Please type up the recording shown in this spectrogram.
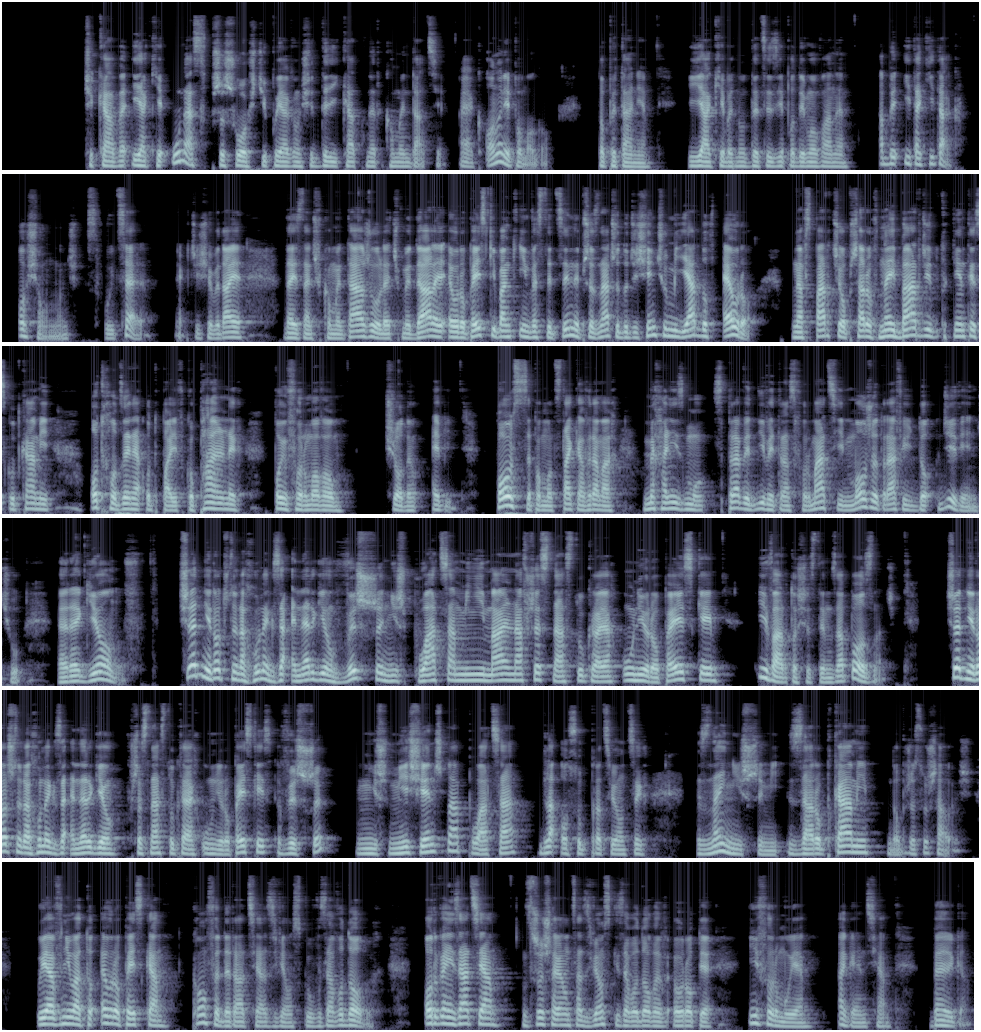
Ciekawe, jakie u nas w przyszłości pojawią się delikatne rekomendacje, a jak one nie pomogą, to pytanie, jakie będą decyzje podejmowane, aby i tak i tak osiągnąć swój cel. Jak Ci się wydaje, daj znać w komentarzu. Lećmy dalej. Europejski Bank Inwestycyjny przeznaczy do 10 miliardów euro na wsparcie obszarów najbardziej dotkniętych skutkami odchodzenia od paliw kopalnych, poinformował w środę EBI. W Polsce pomoc taka w ramach mechanizmu sprawiedliwej transformacji może trafić do 9 regionów. Średni roczny rachunek za energię wyższy niż płaca minimalna w 16 krajach Unii Europejskiej i warto się z tym zapoznać. Średni roczny rachunek za energię w 16 krajach Unii Europejskiej jest wyższy niż miesięczna płaca dla osób pracujących z najniższymi zarobkami. Dobrze słyszałeś. Ujawniła to Europejska Konfederacja Związków Zawodowych. Organizacja zrzeszająca związki zawodowe w Europie informuje agencja belga.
